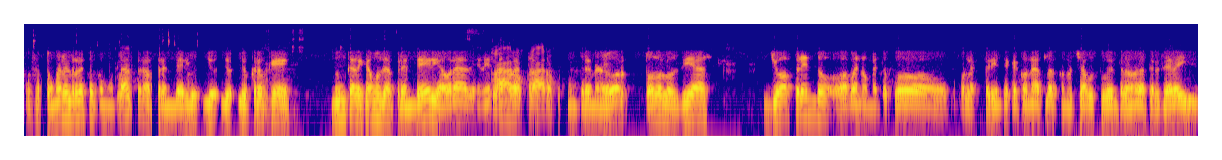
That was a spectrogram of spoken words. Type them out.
o sea, tomar el reto como tal, pero aprender. Yo, yo, yo, creo que nunca dejamos de aprender y ahora en esta nueva etapa como entrenador todos los días yo aprendo, bueno, me tocó por la experiencia acá con Atlas, con los chavos estuve entrenando la tercera y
